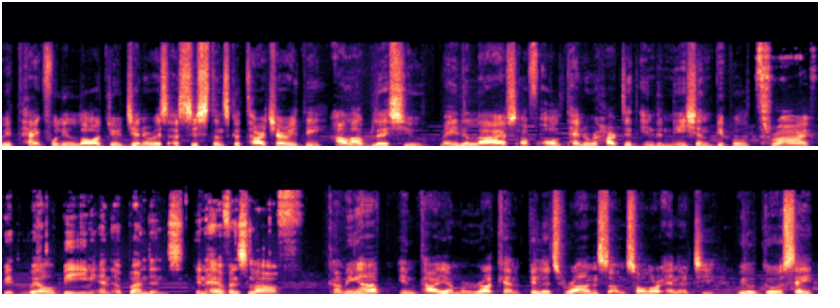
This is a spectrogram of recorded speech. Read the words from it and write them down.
We thankfully laud your generous assistance, Qatar Charity. Allah bless you. May the lives of all tender-hearted Indonesian people thrive with well-being and abundance in heaven's love. Coming up, entire Moroccan village runs on solar energy. We'll go say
